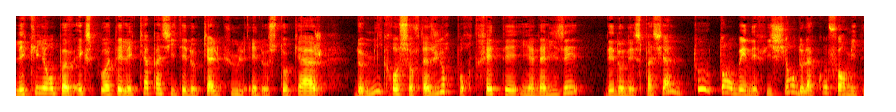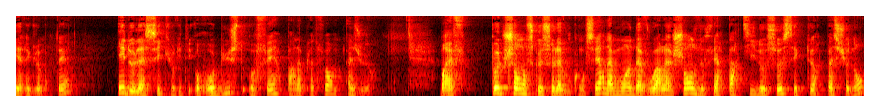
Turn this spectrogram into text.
les clients peuvent exploiter les capacités de calcul et de stockage de Microsoft Azure pour traiter et analyser des données spatiales tout en bénéficiant de la conformité réglementaire et de la sécurité robuste offerte par la plateforme Azure. Bref, peu de chances que cela vous concerne à moins d'avoir la chance de faire partie de ce secteur passionnant,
